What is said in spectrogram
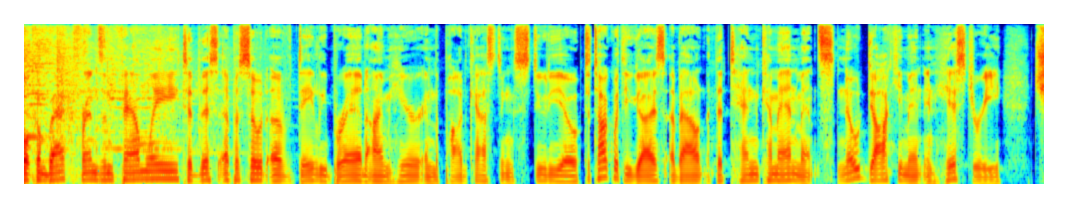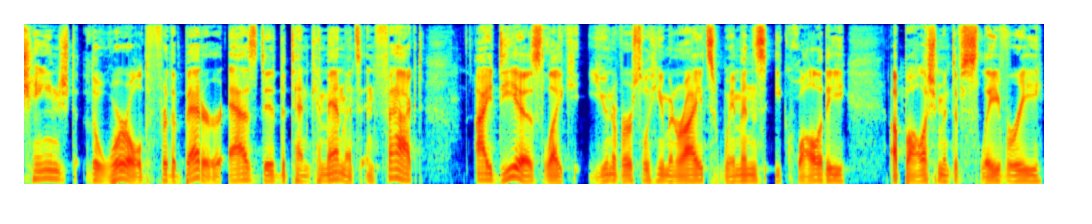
Welcome back, friends and family, to this episode of Daily Bread. I'm here in the podcasting studio to talk with you guys about the Ten Commandments. No document in history changed the world for the better as did the Ten Commandments. In fact, ideas like universal human rights, women's equality, abolishment of slavery,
